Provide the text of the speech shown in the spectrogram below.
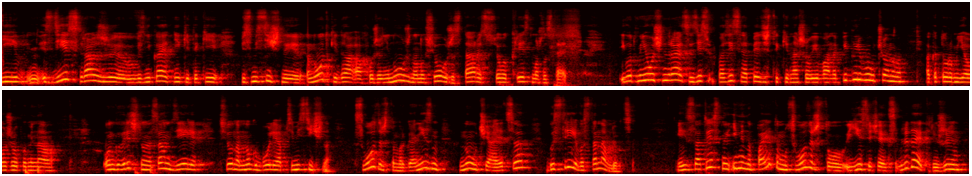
И здесь сразу же возникают некие такие пессимистичные нотки, да, ах, уже не нужно, ну все, уже старость, все, крест можно ставить. И вот мне очень нравится здесь позиция, опять же таки, нашего Ивана Пигарева, ученого, о котором я уже упоминала. Он говорит, что на самом деле все намного более оптимистично. С возрастом организм научается быстрее восстанавливаться – и, соответственно, именно поэтому с возрасту, если человек соблюдает режим,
